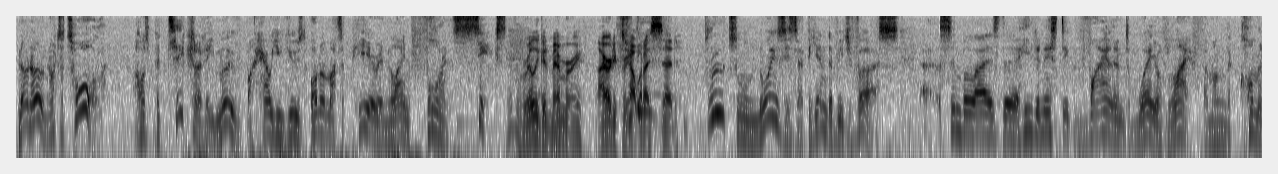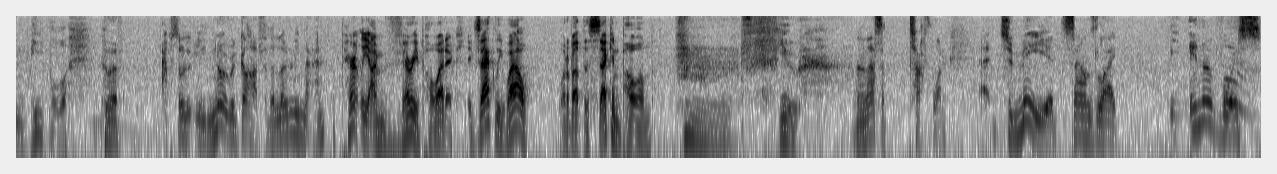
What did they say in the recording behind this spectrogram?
No, no, not at all. I was particularly moved by how you used onomatopoeia in line 4 and 6. I have a really good memory. I already forgot what I said. Brutal noises at the end of each verse uh, symbolize the hedonistic, violent way of life among the common people who have absolutely no regard for the lonely man. Apparently I'm very poetic. Exactly, wow. What about the second poem? Hmm, phew. Well, that's a tough one. Uh, to me, it sounds like the inner voice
